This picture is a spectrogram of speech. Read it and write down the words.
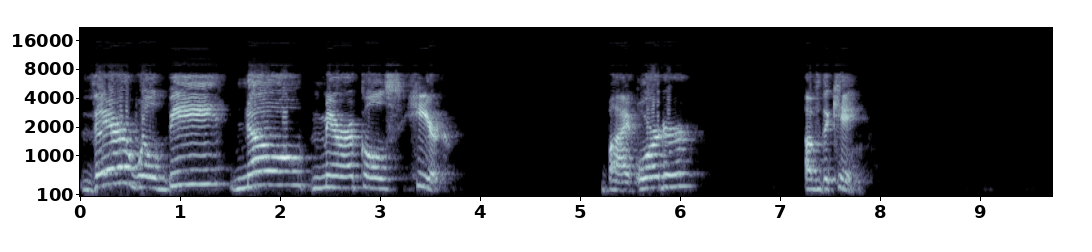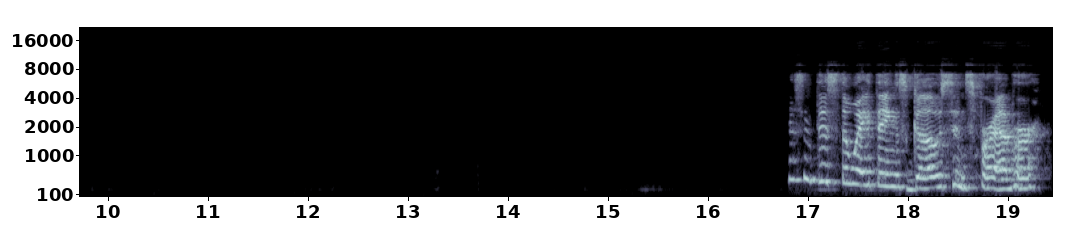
There will be no miracles here by order of the king. Isn't this the way things go since forever?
